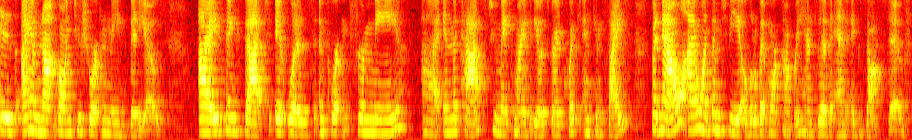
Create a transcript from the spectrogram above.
is I am not going to shorten these videos. I think that it was important for me uh, in the past to make my videos very quick and concise, but now I want them to be a little bit more comprehensive and exhaustive.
